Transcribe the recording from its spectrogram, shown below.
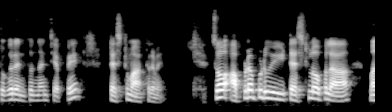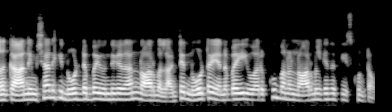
షుగర్ ఎంత ఉందని చెప్పే టెస్ట్ మాత్రమే. సో అప్పుడప్పుడు ఈ టెస్ట్ లోపల మనకు ఆ నిమిషానికి నూట డెబ్బై ఉంది కదా అని నార్మల్. అంటే నూట ఎనభై వరకు మనం నార్మల్ కింద తీసుకుంటాం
